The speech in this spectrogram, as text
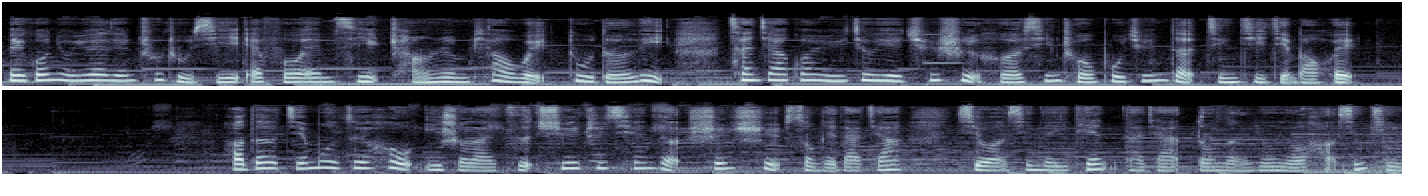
美国纽约联储主席 FOMC 常任票委杜德利参加关于就业趋势和薪酬不均的经济简报会。好的，节目最后一首来自薛之谦的《绅士》送给大家，希望新的一天大家都能拥有好心情。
